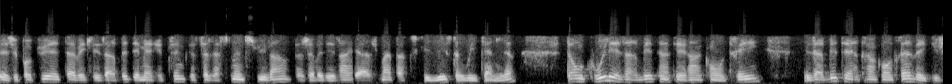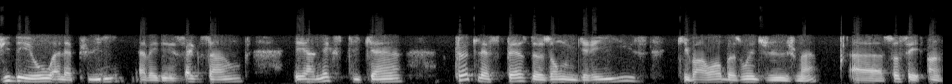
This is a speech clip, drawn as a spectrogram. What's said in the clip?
euh, j'ai pas pu être avec les arbitres des maritimes que c'était la semaine suivante, parce que j'avais des engagements particuliers ce week-end-là. Donc oui, les arbitres ont été rencontrés. Les arbitres ont été rencontrés avec vidéo à l'appui, avec des exemples et en expliquant toute l'espèce de zone grise qui va avoir besoin de jugement. Euh, ça, c'est un,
